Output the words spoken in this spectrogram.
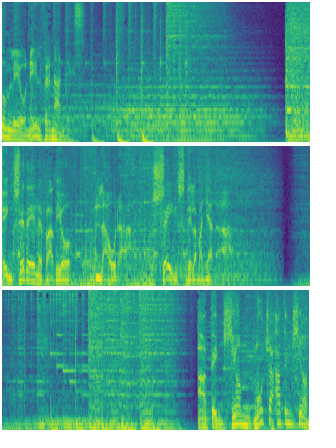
con Leonel Fernández. En CDN Radio, la hora 6 de la mañana. Atención, mucha atención.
